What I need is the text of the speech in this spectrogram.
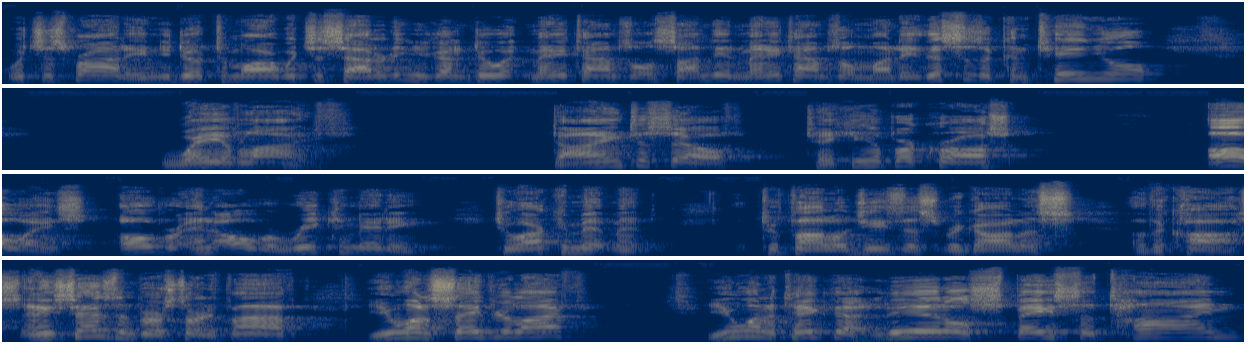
which is Friday, and you do it tomorrow, which is Saturday, and you're going to do it many times on Sunday and many times on Monday. This is a continual way of life. Dying to self, taking up our cross, always, over and over, recommitting to our commitment to follow Jesus regardless of the cost. And he says in verse 35, you want to save your life? You want to take that little space of time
